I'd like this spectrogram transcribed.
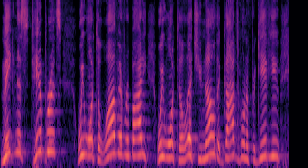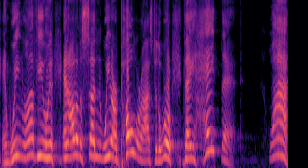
meekness, temperance. We want to love everybody. We want to let you know that God's going to forgive you and we love you. And all of a sudden, we are polarized to the world. They hate that. Why?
